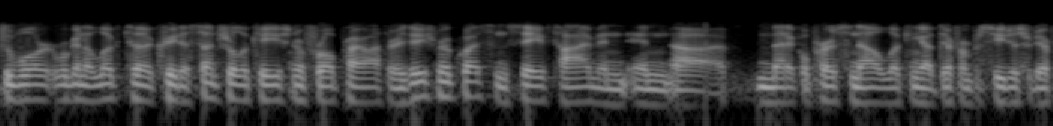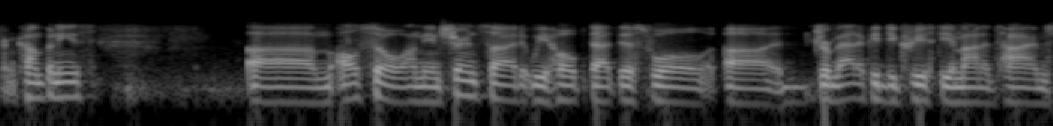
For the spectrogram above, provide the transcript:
So we're, we're going to look to create a central location for all prior authorization requests and save time in, in uh, medical personnel looking at different procedures for different companies. Um, also, on the insurance side, we hope that this will uh, dramatically decrease the amount of times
